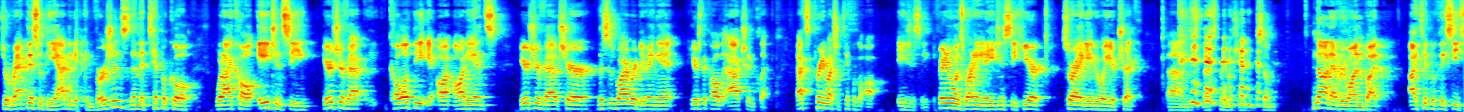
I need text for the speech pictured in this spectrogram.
directness with the ad to get conversions than the typical what I call agency. Here's your va- call out the uh, audience. Here's your voucher. This is why we're doing it. Here's the call to action. Click. That's pretty much a typical agency. If anyone's running an agency here, sorry I gave away your trick. Um, that's pretty much it. So, not everyone, but I typically see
